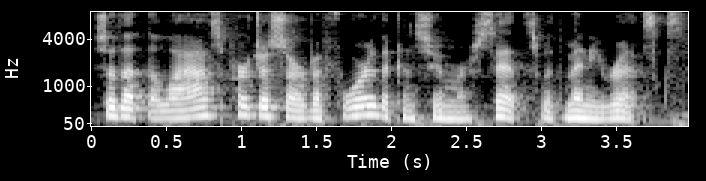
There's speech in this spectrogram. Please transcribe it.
so that the last purchaser before the consumer sits with many risks.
